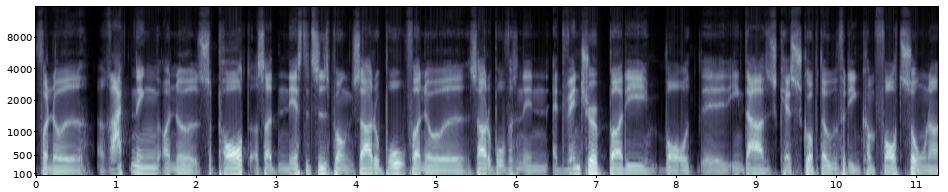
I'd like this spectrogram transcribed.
for noget retning og noget support, og så det næste tidspunkt, så har du brug for noget, så har du brug for sådan en adventure buddy, hvor øh, en, der kan skubbe dig ud for dine komfortzoner.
